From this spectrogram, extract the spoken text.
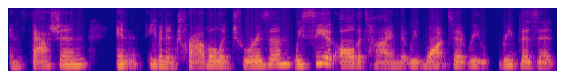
in fashion, in even in travel and tourism. We see it all the time that we want to re- revisit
